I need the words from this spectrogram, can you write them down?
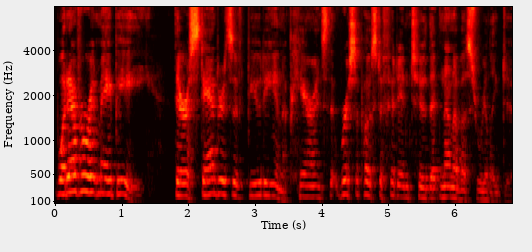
whatever it may be. There are standards of beauty and appearance that we're supposed to fit into that none of us really do.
